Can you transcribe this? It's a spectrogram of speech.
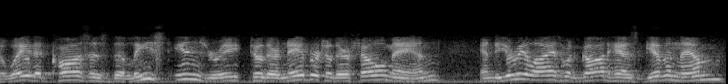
the way that causes the least injury to their neighbor, to their fellow man. And do you realize what God has given them?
